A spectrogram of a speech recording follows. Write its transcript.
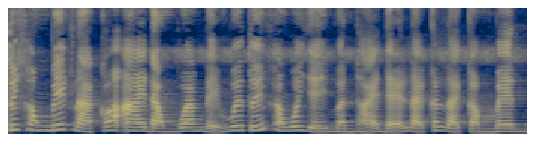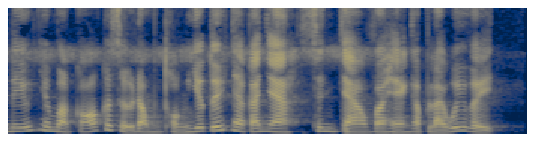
Tuyết không biết là có ai đồng quan điểm với Tuyết không? Quý vị, Mình hãy để lại cái lời comment nếu như mà có cái sự đồng thuận với Tuyết nha cả nhà. Xin chào và hẹn gặp lại quý vị.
